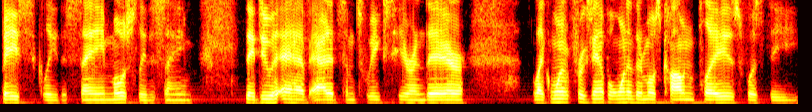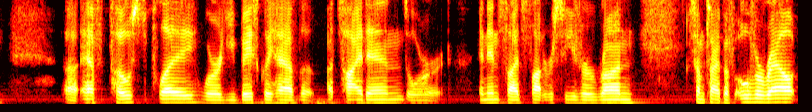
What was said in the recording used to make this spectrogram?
basically the same, mostly the same. They do have added some tweaks here and there. Like one, for example, one of their most common plays was the uh, F post play, where you basically have a, a tight end or an inside slot receiver run some type of over route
